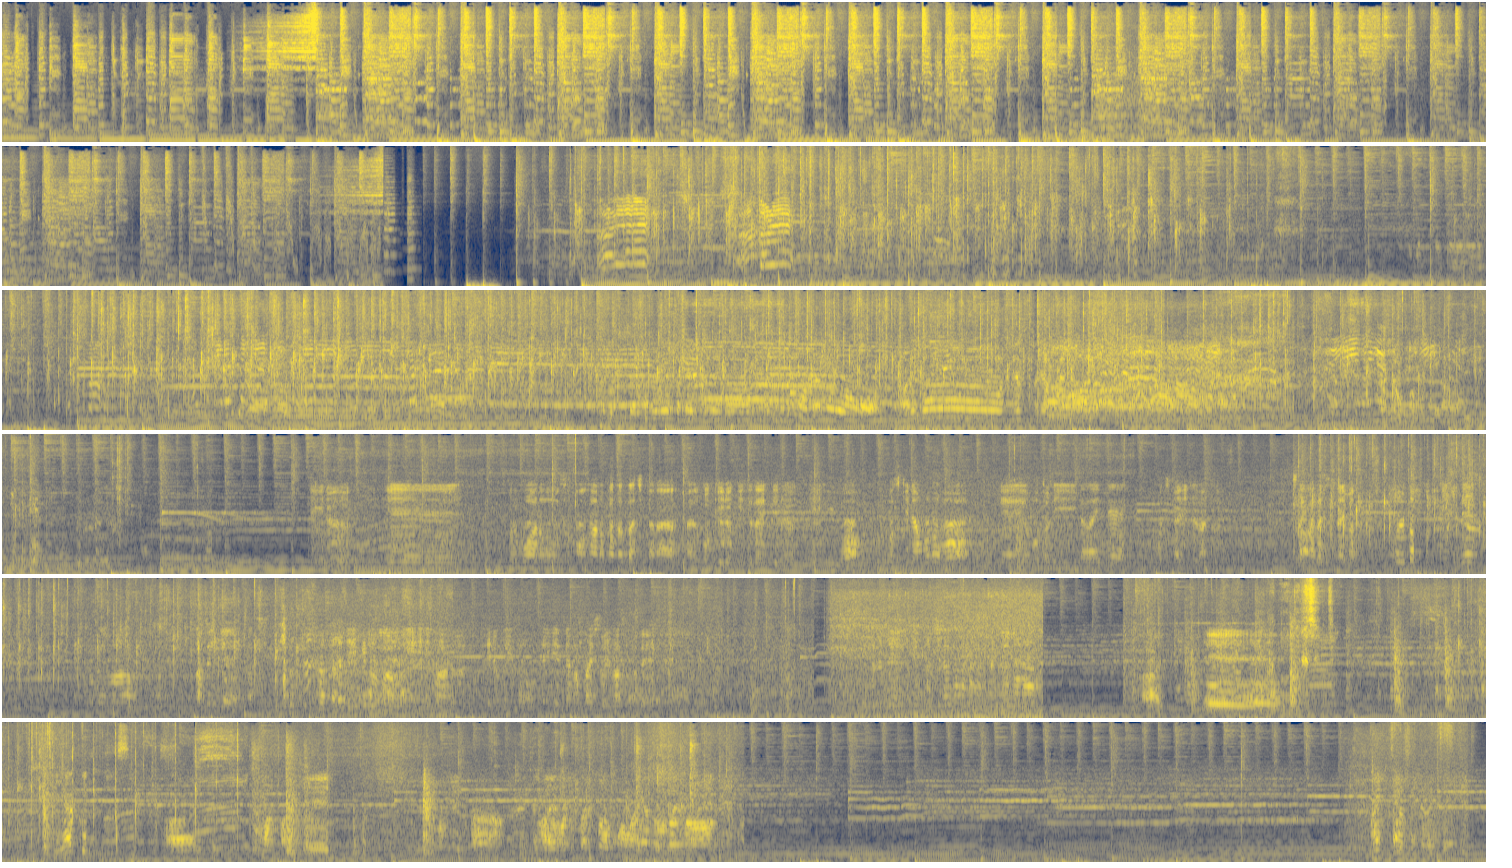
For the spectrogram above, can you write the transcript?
こあのスポンサーの方たちからご協力いただいている景品をお好きなものを、えー、お取りいただいてお持ち帰りいただくそういう形になりますそれと景品ですこれは暑いんで暑いんで気をつけてください気分はお家にもある手ぬぐいも1000円で販売しておりますのでそれでえこちらの方の先ほどのはいえーはいえー堀内さんはい堀内さん今日もありがとうございます。はい、お寄せいただいて。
